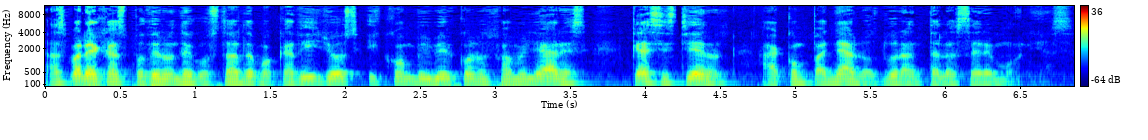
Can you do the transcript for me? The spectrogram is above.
las parejas pudieron degustar de bocadillos y convivir con los familiares que asistieron a acompañarlos durante las ceremonias.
